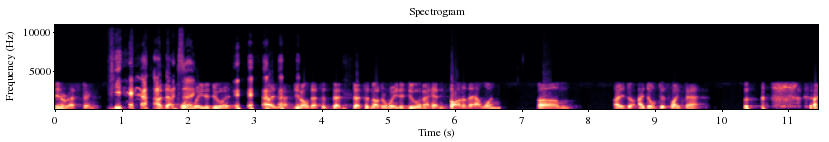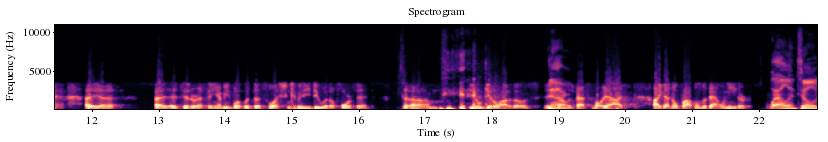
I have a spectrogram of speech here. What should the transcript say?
interesting. Yeah, uh, that's one way to do it. I, you know, that's a, that's that's another way to do it. I hadn't thought of that one. Um, I don't, I don't dislike that. I, I, uh, it's interesting. I mean, what would the selection committee do with a forfeit? Um, you don't get a lot of those in no. college basketball. Yeah, I, I got no problem with that one either. Well, until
